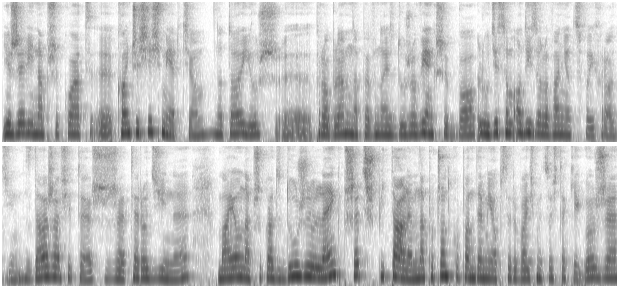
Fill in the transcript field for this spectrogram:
jeżeli na przykład y, kończy się śmiercią, no to już problem na pewno jest dużo większy, bo ludzie są odizolowani od swoich rodzin. Zdarza się też, że te rodziny mają na przykład duży lęk przed szpitalem. Na początku pandemii obserwowaliśmy coś takiego, że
